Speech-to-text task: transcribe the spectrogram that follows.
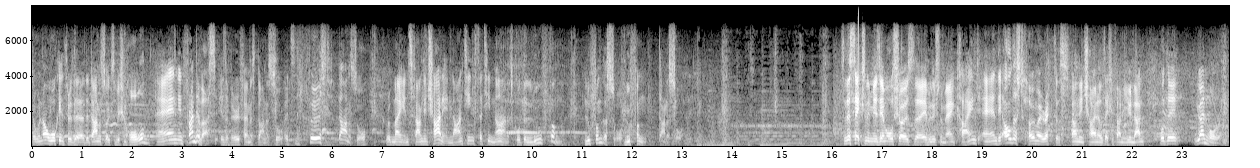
So we're now walking through the, the dinosaur exhibition hall and in front of us is a very famous dinosaur. It's the first dinosaur remains found in China in 1939. It's called the Lufeng, Lufengosaurus, Lufeng dinosaur. So this section of the museum all shows the evolution of mankind and the oldest Homo erectus found in China was actually found in Yunnan called the Yuanmou ring.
